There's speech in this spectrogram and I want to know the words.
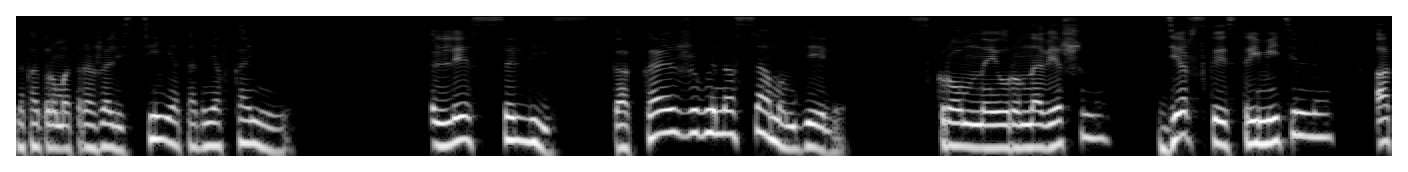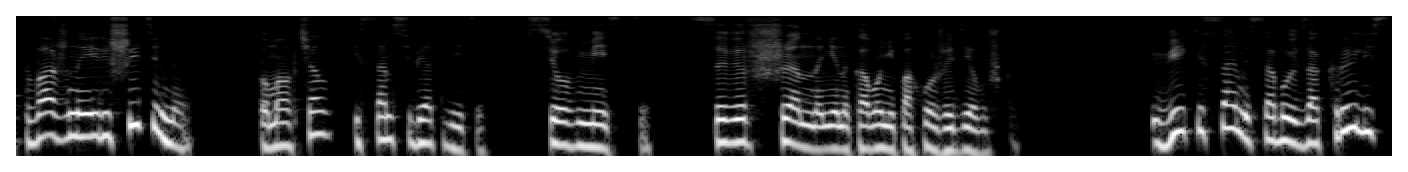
на котором отражались тени от огня в камине. «Лесса Лис, какая же вы на самом деле? Скромная и уравновешенная? Дерзкая и стремительная? Отважная и решительная?» Помолчал и сам себе ответил. «Все вместе. Совершенно ни на кого не похожая девушка». Веки сами собой закрылись,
